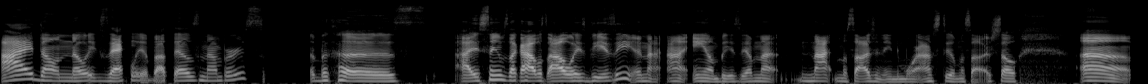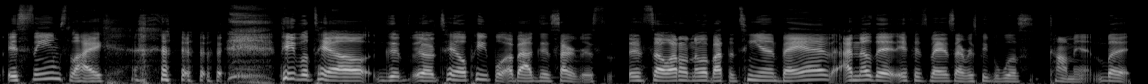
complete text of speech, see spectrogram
I don't know exactly about those numbers because I, it seems like I was always busy, and I, I am busy. I'm not not massaging anymore. I'm still massage. So, um, it seems like people tell good uh, tell people about good service, and so I don't know about the ten bad. I know that if it's bad service, people will comment, but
